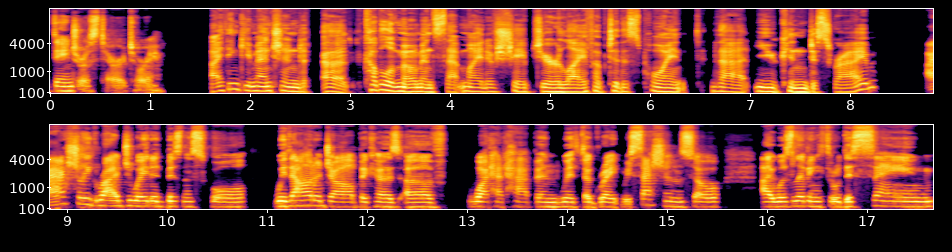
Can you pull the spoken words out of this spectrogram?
dangerous territory. I think you mentioned uh, a couple of moments that might have shaped your life up to this point that you can describe. I actually graduated business school without a job because of what had happened with the Great Recession. So I was living through the same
